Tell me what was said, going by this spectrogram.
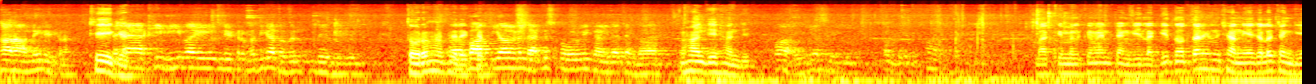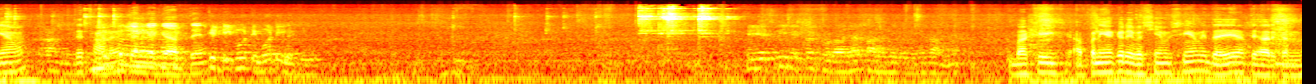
18 19 ਲੀਟਰ। ਠੀਕ ਤੇ ਹੈ। ਐਰ ਕੀ 20 22 ਲੀਟਰ ਵਧੀਆ ਦੁੱਧ ਦੇ ਦੂਗੀ। ਤੋਰੋ ਹਾਂ ਫਿਰ ਇੱਕ। ਬਾਕੀ ਵਾਲੇ ਲੈਗ ਸਕੋਰ ਵੀ ਗਾਈ ਦਾ ਚੰਗਾ ਹੈ। ਹਾਂਜੀ ਹਾਂਜੀ। ਭਾਰੀ ਆ ਸਹੀ ਬਾਕੀ ਮਿਲਕ ਮੈਨ ਚੰਗੀ ਲੱਗੀ। ਦੁੱਧ ਵਾਲੀ ਨਿਸ਼ਾਨੀਆਂ ਚਲੋ ਚੰਗੀਆਂ ਵਾ। ਤੇ ਥਾਣੇ ਵੀ ਚੰਗੇ ਗੈਪ ਤੇ ਕਿੱਡੀ ਮੋਟੀ ਮੋਟੀ ਲੱਗੀ। ਫੇਸ ਵੀ ਇੱਕ ਥੋੜਾ ਜਿਹਾ ਕੰਨ ਨਿਕਲ ਕੇ ਕੰਮ ਬਾਕੀ ਆਪਣੀਆਂ ਘਰੇ ਵਛੀਆਂ ਵਛੀਆਂ ਵੀ ਦਏ ਆ ਤਿਆਰ ਕਰਨ।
